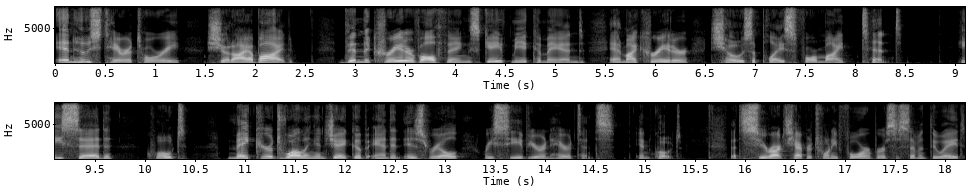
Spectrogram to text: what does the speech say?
In whose territory should I abide? Then the Creator of all things gave me a command, and my Creator chose a place for my tent. He said, quote, Make your dwelling in Jacob, and in Israel receive your inheritance. End quote. That's Sirach chapter 24, verses 7 through 8,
